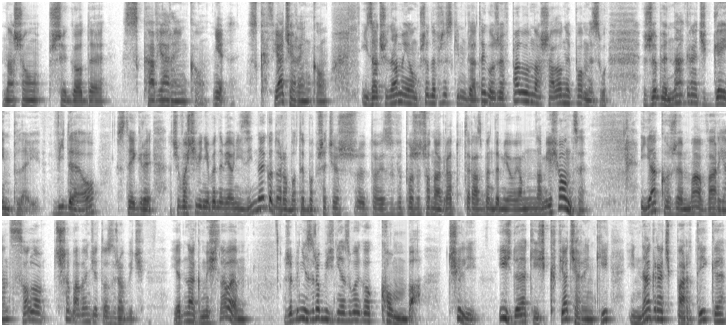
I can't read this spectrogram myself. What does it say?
naszą przygodę z kawiarenką. Nie, z kwiaciarenką. I zaczynamy ją przede wszystkim dlatego, że wpadłem na szalony pomysł, żeby nagrać gameplay, wideo z tej gry. Znaczy właściwie nie będę miał nic innego do roboty, bo przecież to jest wypożyczona gra, to teraz będę miał ją na miesiące. Jako, że ma wariant solo, trzeba będzie to zrobić. Jednak myślałem, żeby nie zrobić niezłego komba, czyli iść do jakiejś kwiaciarenki i nagrać partyjkę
